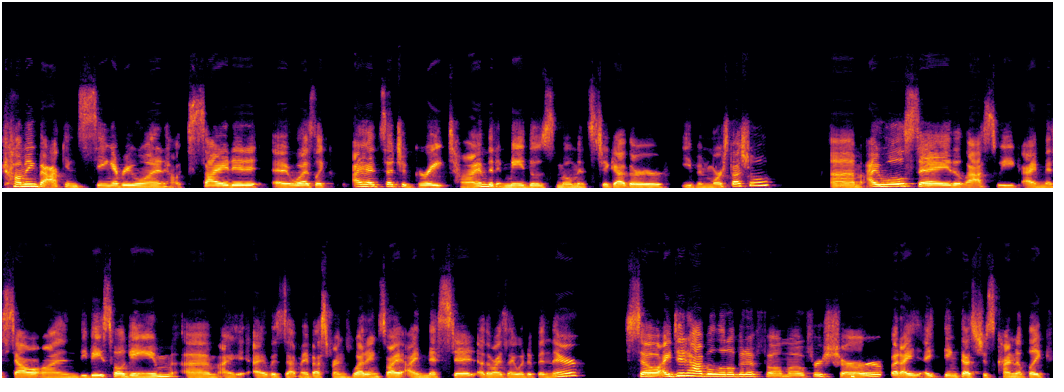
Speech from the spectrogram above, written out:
coming back and seeing everyone and how excited it was like i had such a great time that it made those moments together even more special um, I will say that last week I missed out on the baseball game. Um, I, I was at my best friend's wedding, so I, I missed it. Otherwise, I would have been there. So I did have a little bit of FOMO for sure, but I, I think that's just kind of like,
